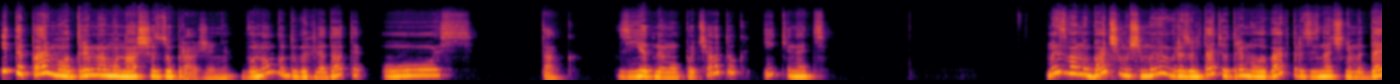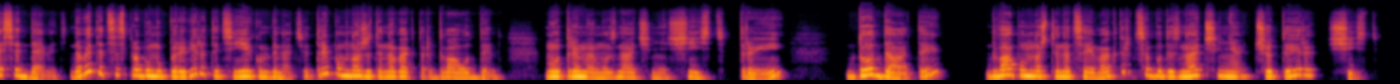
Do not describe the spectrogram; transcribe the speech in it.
і тепер ми отримаємо наше зображення. Воно буде виглядати ось так. З'єднуємо початок і кінець. Ми з вами бачимо, що ми в результаті отримали вектор зі значеннями 10, 9. Давайте це спробуємо перевірити цією комбінацією. 3 помножити на вектор 2, 1. Ми отримаємо значення 6, 3. Додати 2 помножити на цей вектор це буде значення 4, 6.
